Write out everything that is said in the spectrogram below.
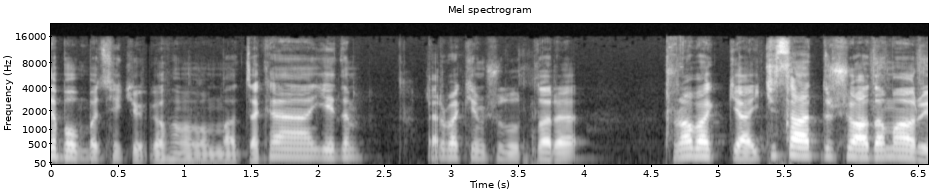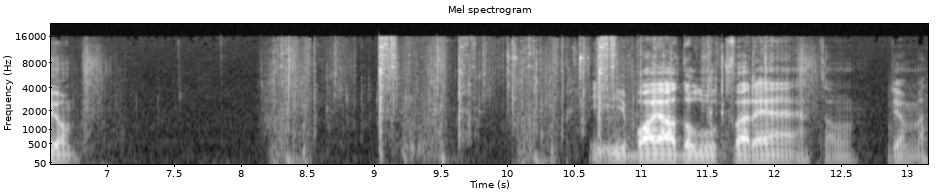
De bomba çekiyor kafama bomba atacak. Ha yedim. Ver bakayım şu lootları. Şuna bak ya 2 saattir şu adamı arıyorum. İyi iyi bayağı da loot var he. Tamam diyorum ben.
